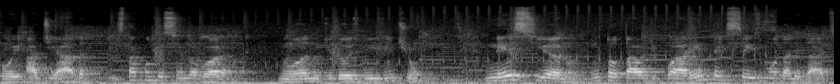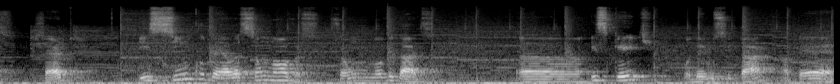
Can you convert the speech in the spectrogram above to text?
foi adiada e está acontecendo agora no ano de 2021. Nesse ano, um total de 46 modalidades, certo? E cinco delas são novas, são novidades. Uh, skate, podemos citar, até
